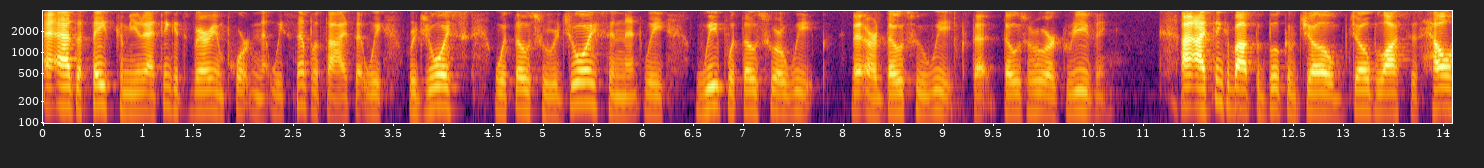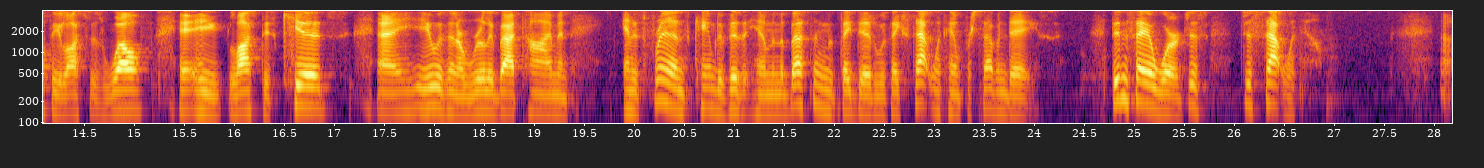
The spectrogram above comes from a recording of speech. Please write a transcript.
As a faith community, I think it's very important that we sympathize, that we rejoice with those who rejoice, and that we weep with those who are weep, that are those who weep, that those who are grieving. I, think about the book of Job. Job lost his health, he lost his wealth, he lost his kids. Uh, he was in a really bad time, and, and his friends came to visit him. And the best thing that they did was they sat with him for seven days. Didn't say a word, just, just sat with him.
